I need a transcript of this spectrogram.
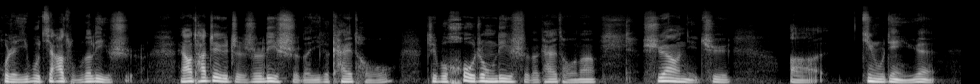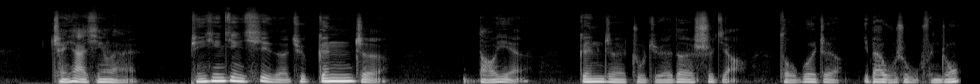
或者一部家族的历史。然后它这个只是历史的一个开头，这部厚重历史的开头呢，需要你去呃进入电影院，沉下心来，平心静气的去跟着。导演跟着主角的视角走过这一百五十五分钟，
